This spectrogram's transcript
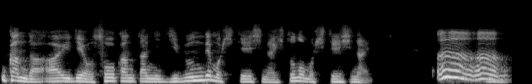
う、浮かんだアイデアをそう簡単に自分でも否定しない、人のも否定しない。うんうん。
